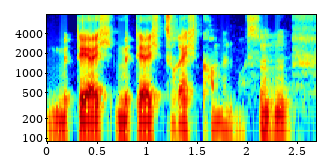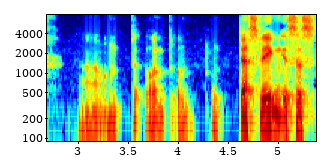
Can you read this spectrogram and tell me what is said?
mit der ich, mit der ich zurechtkommen muss. Mhm. Ja, und, und, und, und deswegen ist es,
